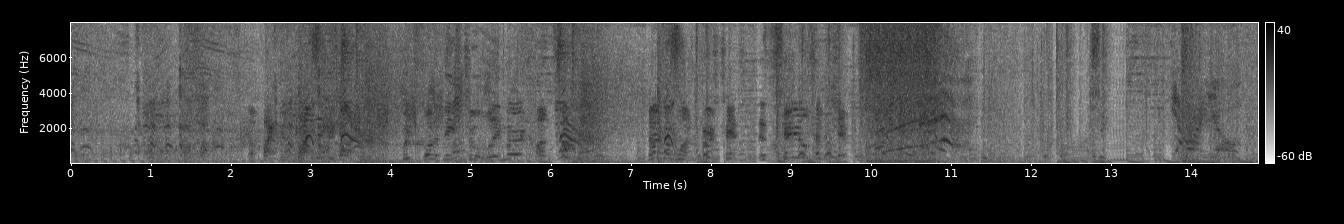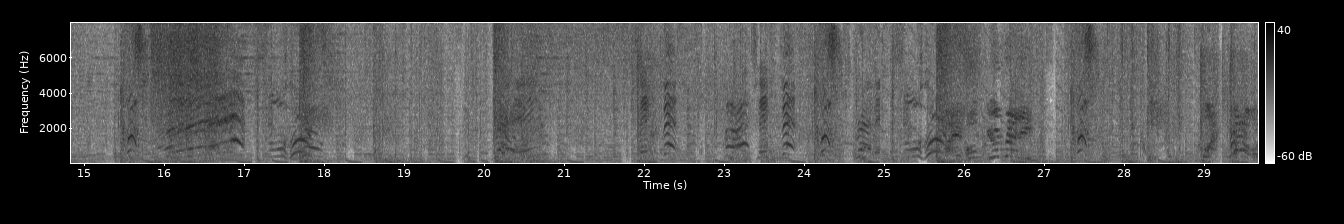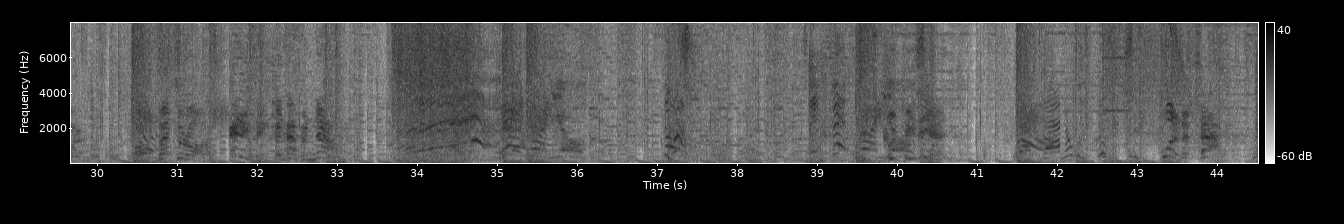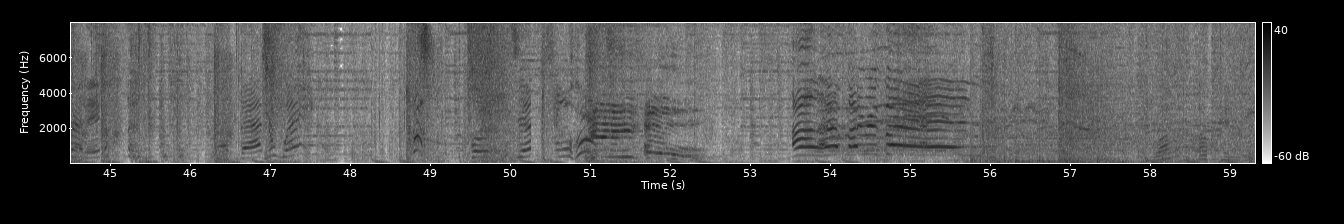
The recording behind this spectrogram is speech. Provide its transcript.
The fight has finally begun! Which one of these two will emerge on top? Number one, first hit! The scales have tipped! for now! Could be the end! Attack! Ready? No way! I'll have my revenge! What a pain.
